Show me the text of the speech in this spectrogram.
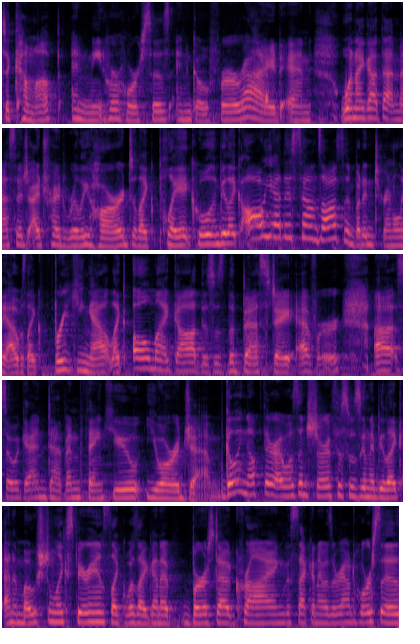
to come up and meet her horses and go for a ride. And when I got that message, I tried really hard to like play it cool and be like, oh yeah, this sounds awesome. But internally I was like freaking out, like, oh my God, this is the best day ever. Uh, so again, Devin, thank you, you're a gem. Going up there, I wasn't sure if this was gonna be like an emotional experience, like was I gonna burst out crying the second I was around horses?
